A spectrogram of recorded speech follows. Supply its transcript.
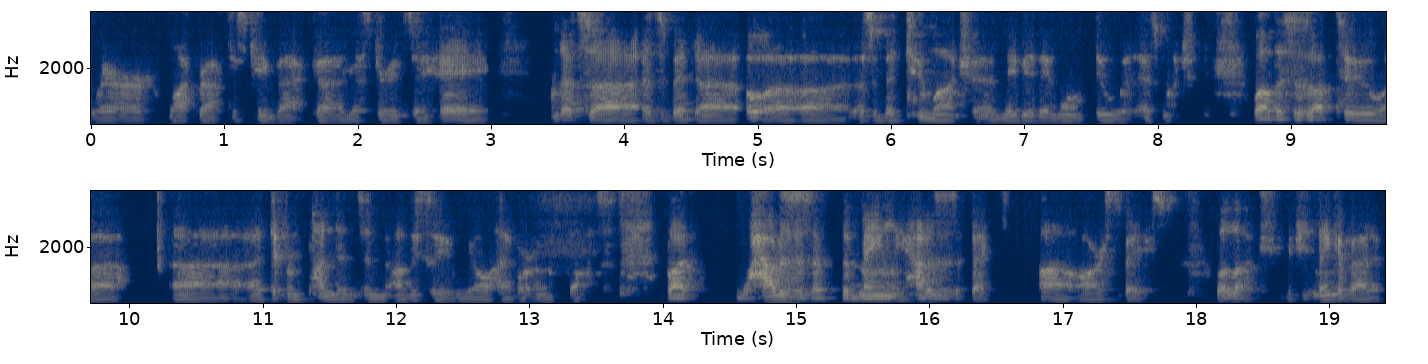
where BlackRock just came back uh, yesterday and say, "Hey, that's uh, that's a bit oh, that's a bit too much, and maybe they won't do it as much." Well, this is up to different pundits, and obviously we all have our own thoughts. But how does this the mainly? How does this affect our space? Well, look, if you think about it,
